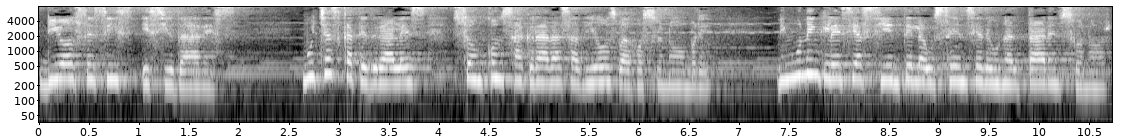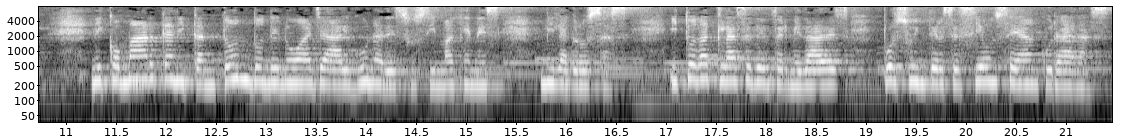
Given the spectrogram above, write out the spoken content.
diócesis y ciudades. Muchas catedrales son consagradas a Dios bajo su nombre. Ninguna iglesia siente la ausencia de un altar en su honor, ni comarca ni cantón donde no haya alguna de sus imágenes milagrosas y toda clase de enfermedades por su intercesión sean curadas,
